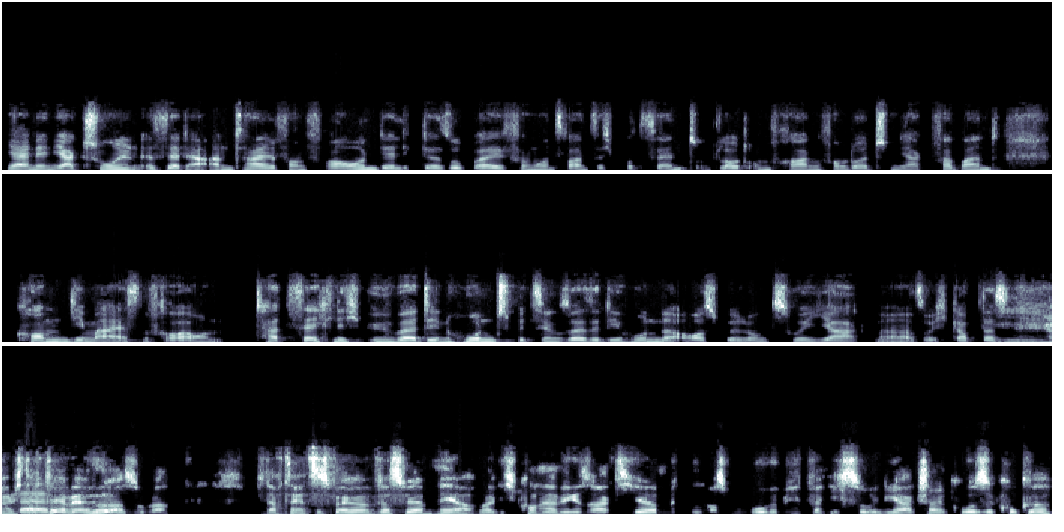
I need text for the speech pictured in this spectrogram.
Ja, in den Jagdschulen ist ja der Anteil von Frauen, der liegt ja so bei 25 Prozent. Und laut Umfragen vom Deutschen Jagdverband kommen die meisten Frauen tatsächlich über den Hund beziehungsweise die Hundeausbildung zur Jagd. Ne? Also ich glaube, dass ja, ich dachte, er wäre höher sogar. Ich dachte jetzt, das wäre das wäre mehr, weil ich komme ja wie gesagt hier mitten aus dem Ruhrgebiet. Wenn ich so in die Jagdscheinkurse gucke,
